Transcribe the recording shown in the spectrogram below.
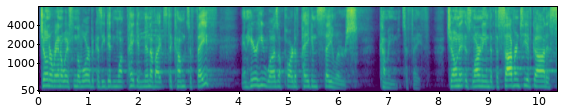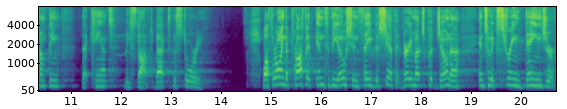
Jonah ran away from the Lord because he didn't want pagan Ninevites to come to faith, and here he was, a part of pagan sailors coming to faith. Jonah is learning that the sovereignty of God is something that can't be stopped. Back to the story. While throwing the prophet into the ocean saved the ship, it very much put Jonah into extreme danger.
